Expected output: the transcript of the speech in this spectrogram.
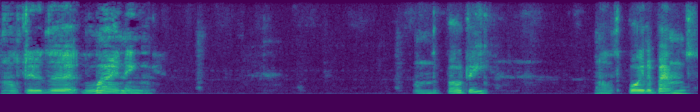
I'll do the lining on the body, all the boiler bands.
